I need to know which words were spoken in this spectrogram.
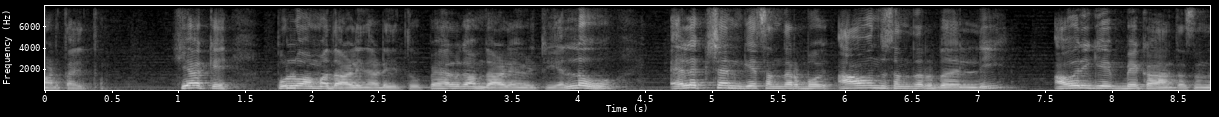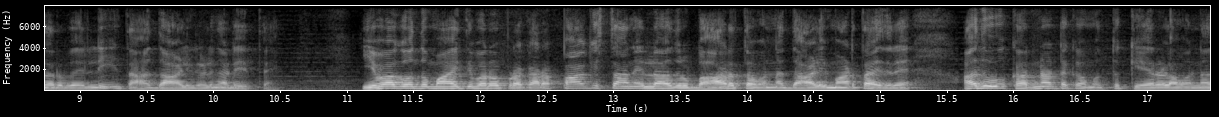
ಮಾಡ್ತಾ ಇತ್ತು. ಯಾಕೆ? ಪುಲ್ವಾಮಾ ದಾಳಿ ನಡೆಯಿತು, ಪೆಹಲ್ಗಾಮ್ ದಾಳಿ ನಡೆಯಿತು, ಎಲ್ಲವೂ ಎಲೆಕ್ಷನ್ಗೆ ಸಂದರ್ಭ, ಆ ಒಂದು ಸಂದರ್ಭದಲ್ಲಿ ಅವರಿಗೆ ಬೇಕಾದಂಥ ಸಂದರ್ಭದಲ್ಲಿ ಇಂತಹ ದಾಳಿಗಳು ನಡೆಯುತ್ತೆ. ಇವಾಗ ಒಂದು ಮಾಹಿತಿ ಬರೋ ಪ್ರಕಾರ ಪಾಕಿಸ್ತಾನ ಎಲ್ಲಾದರೂ ಭಾರತವನ್ನು ದಾಳಿ ಮಾಡ್ತಾ ಇದ್ದರೆ ಅದು ಕರ್ನಾಟಕ ಮತ್ತು ಕೇರಳವನ್ನು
